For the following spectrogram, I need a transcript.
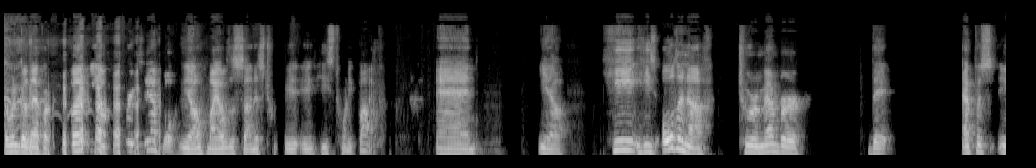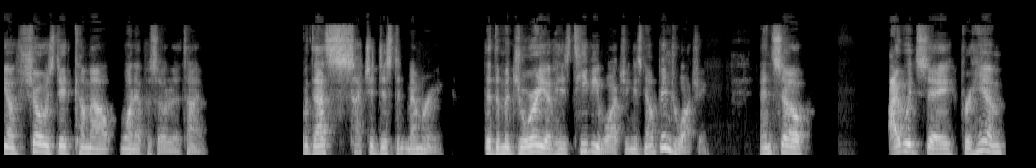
I wouldn't go that far. But you know, for example, you know, my oldest son is tw- he's 25, and you know, he he's old enough to remember that episode you know shows did come out one episode at a time. But that's such a distant memory that the majority of his tv watching is now binge watching. And so i would say for him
